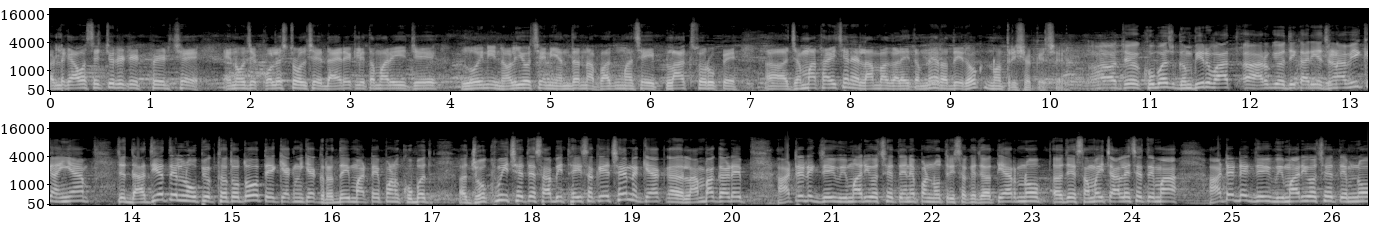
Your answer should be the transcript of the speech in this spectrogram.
એટલે કે આવા સેચ્યુરેટેડ ફેટ છે એનો જે કોલેસ્ટ્રોલ છે ડાયરેક્ટલી તમારી જે લોહીની નળીઓ છે એની અંદરના ભાગમાં છે એ પ્લાક સ્વરૂપે જમા થાય છે ને લાંબા ગાળે તમને હૃદયરોગ નોતરી શકે છે. જે ખૂબ જ ગંભીર વાત આરોગ્ય અધિકારીએ જણાવી કે અહીંયા જે દાધિયા તેલનો ઉપયોગ થતો હતો, તે ક્યાંક ને ક્યાંક હૃદય માટે પણ ખૂબ જ જોખમી છે તે સાબિત થઈ શકે છે ને ક્યાંક લાંબા ગાળે હાર્ટ એટેક જેવી બીમારીઓ છે તેને પણ નોતરી શકે છે. અત્યારનો જે સમય ચાલે છે તેમાં હાર્ટ એટેક જેવી બીમારીઓ છે તેમનો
